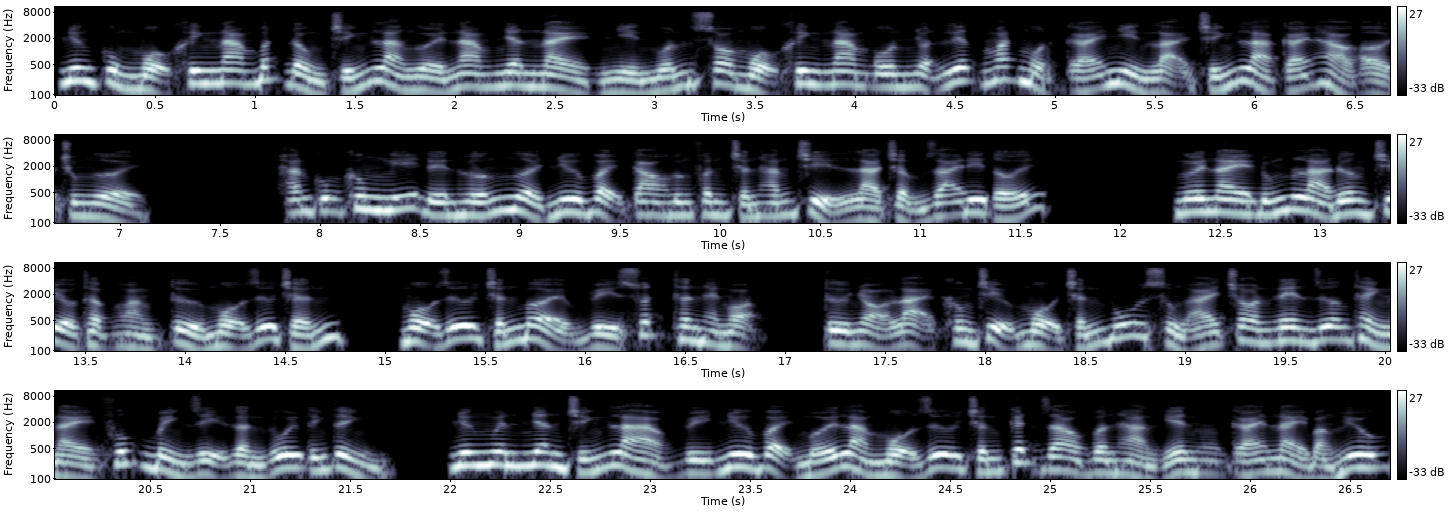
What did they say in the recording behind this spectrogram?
nhưng cùng mộ khinh nam bất đồng chính là người nam nhân này nhìn muốn so mộ khinh nam ôn nhuận liếc mắt một cái nhìn lại chính là cái hảo ở chung người. Hắn cũng không nghĩ đến hướng người như vậy cao hưng phân chấn hắn chỉ là chậm rãi đi tới. Người này đúng là đương triều thập hoàng tử mộ giữ chấn, mộ giữ chấn bởi vì xuất thân hèn mọn, từ nhỏ lại không chịu mộ chấn vũ sủng ái cho nên dưỡng thành này phúc bình dị gần gũi tính tình, nhưng nguyên nhân chính là vì như vậy mới làm mộ giữ chấn kết giao Vân Hàn Yên cái này bằng hữu.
